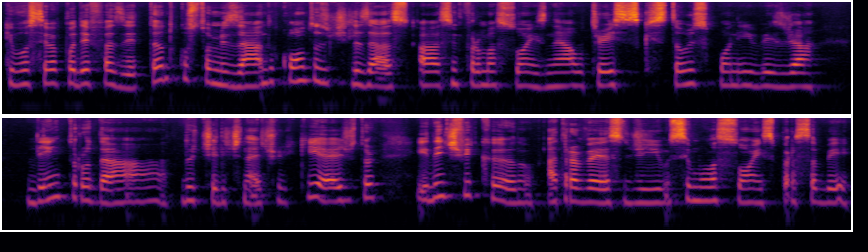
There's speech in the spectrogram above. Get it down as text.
que você vai poder fazer tanto customizado quanto utilizar as, as informações, né, o traces que estão disponíveis já dentro da, do Utility Network Editor, identificando através de simulações para saber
